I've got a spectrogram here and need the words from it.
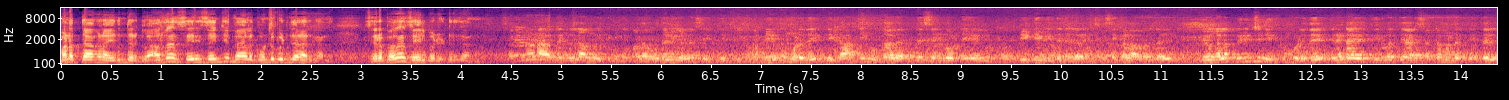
மனத்தாங்களாக இருந்திருக்கலாம். அதான் சரி செஞ்சு மேலே கொண்டு போயிட்டு தானே இருக்காங்க. சிறப்பாக தான் செயல்பட்டுட்டு இருக்காங்க. கர்நாடகத்தில் அவங்களுக்கு நீங்கள் பல உதவிகளை செய்திருக்கீங்க. அப்படி இருக்கும் பொழுது இன்னைக்கு அதிமுகவில் இருந்து செங்கோட்டையன் டிடிவி தினகரன் சசிகலா அவர்கள் இவங்கெல்லாம் பிரிஞ்சு நிற்கும் பொழுது இரண்டாயிரத்தி இருபத்தி ஆறு சட்டமன்ற தேர்தல்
